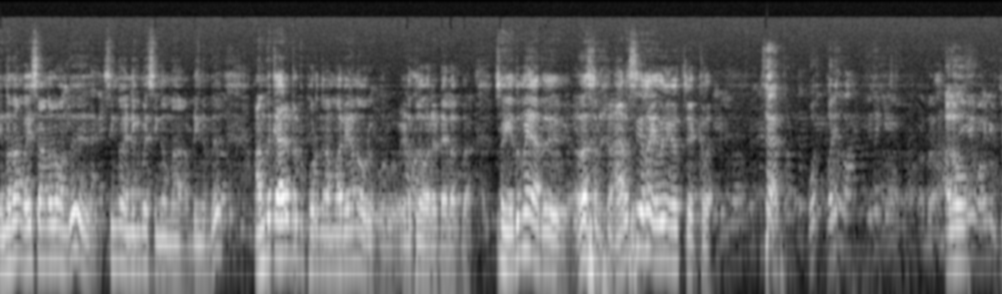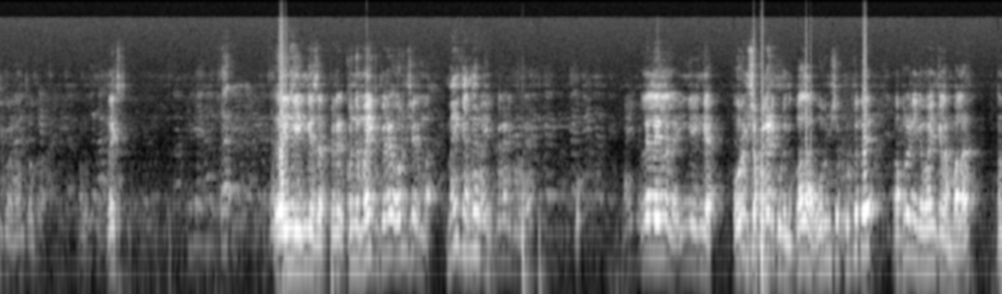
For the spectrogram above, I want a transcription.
என்னதான் வயசானதும் வந்து சிங்கம் என்றைக்குமே சிங்கம் தான் அப்படிங்கிறது அந்த கேரக்டருக்கு பொருந்துற மாதிரியான ஒரு ஒரு இடத்துல வர டைலாக் தான். ஸோ எதுவுமே அது அதான் சொல்கிறேன் அரசியலாக எதுவும் யோசிச்சு வைக்கல. சார் ஹலோ. வாங்கி நெக்ஸ்ட் இங்க இங்க சார் பின்னாடி கொஞ்சம் மைக் பின்னாடி ஒரு நிமிஷம் மைக் அங்க பின்னாடி கொடுங்க. இல்ல இல்ல இல்ல இல்ல. இங்க இங்க. ஒரு நிமிஷம் பின்னாடி கொடுங்க. பாலா ஒரு நிமிஷம் கொடுத்துட்டு அப்புறம் நீங்க வாங்கிக்கலாம் பாலா. ஆ.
